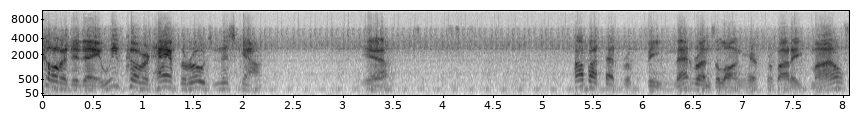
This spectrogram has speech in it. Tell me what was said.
Let's call it a day. We've covered half the roads in this county. Yeah. How about that ravine? That runs along here for about eight miles.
